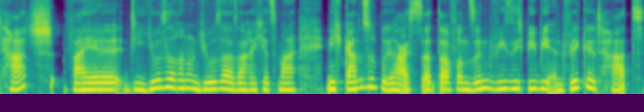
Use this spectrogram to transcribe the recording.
Touch, weil die Userinnen und User, sage ich jetzt mal, nicht ganz so begeistert davon sind, wie sich Bibi entwickelt hat.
